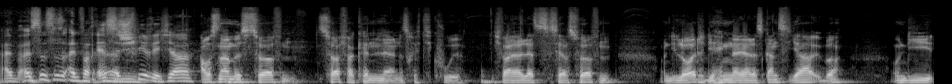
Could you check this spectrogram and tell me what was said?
am es ist- es ist einfach. Es ist ähm, schwierig, ja. Ausnahme ist Surfen. Surfer kennenlernen ist richtig cool. Ich war ja letztes Jahr surfen und die Leute, die hängen da ja das ganze Jahr über und die,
